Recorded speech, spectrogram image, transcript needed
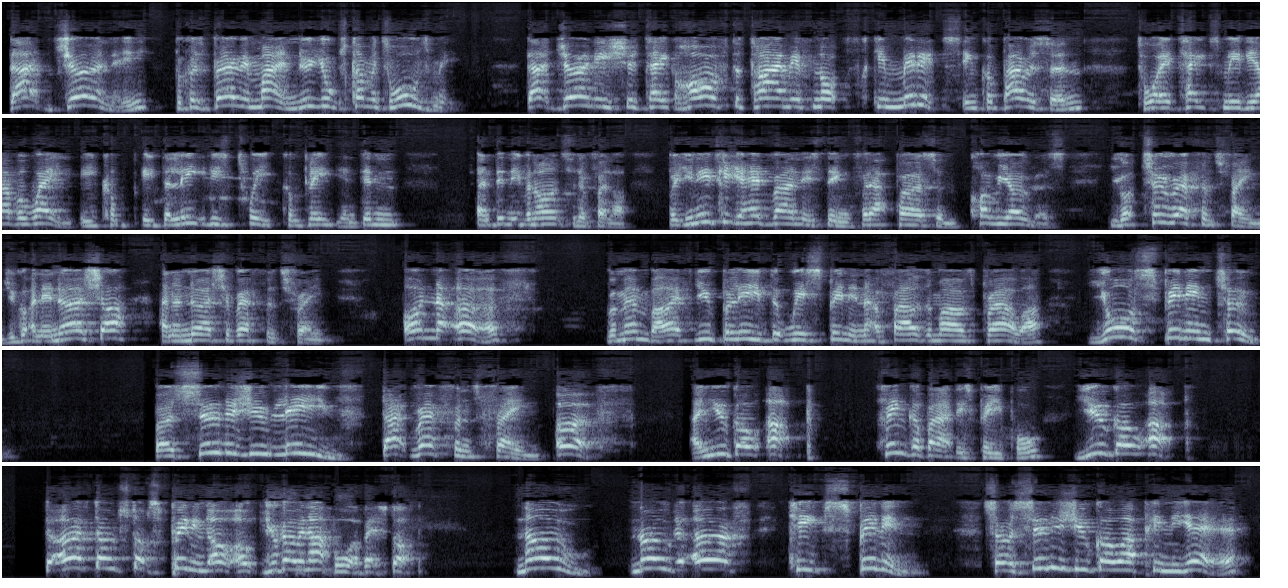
that journey, because bear in mind, New York's coming towards me. That journey should take half the time, if not fucking minutes, in comparison to what it takes me the other way. He he deleted his tweet completely and didn't and didn't even answer the fella. But you need to get your head around this thing for that person, Coriolis. You've got two reference frames. You've got an inertia and inertia reference frame. On the Earth, remember, if you believe that we're spinning at a thousand miles per hour, you're spinning too. But as soon as you leave that reference frame, Earth, and you go up, think about this, people. You go up. The Earth don't stop spinning. Oh, oh you're going up. Oh, I better stop. No, no, the Earth keeps spinning. So as soon as you go up in the air,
